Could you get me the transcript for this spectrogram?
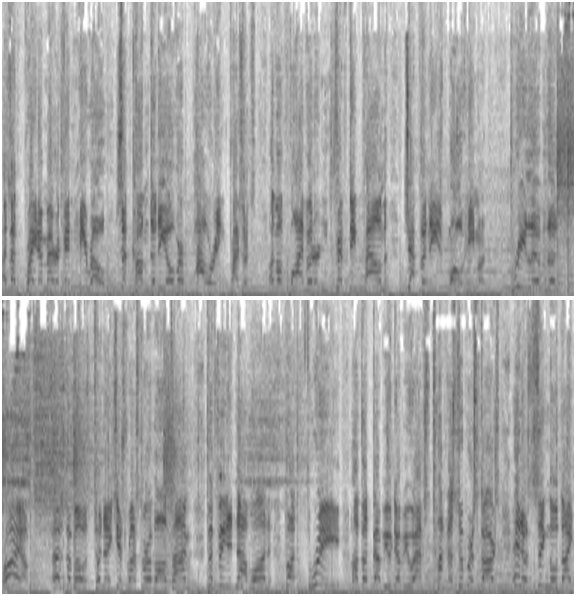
as a great American hero succumbed to the overpowering presence of a 550-pound Japanese bohemoth. Relive the triumph as the most tenacious wrestler of all time, defeated not one, but three of the WWF's toughest superstars in a single night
